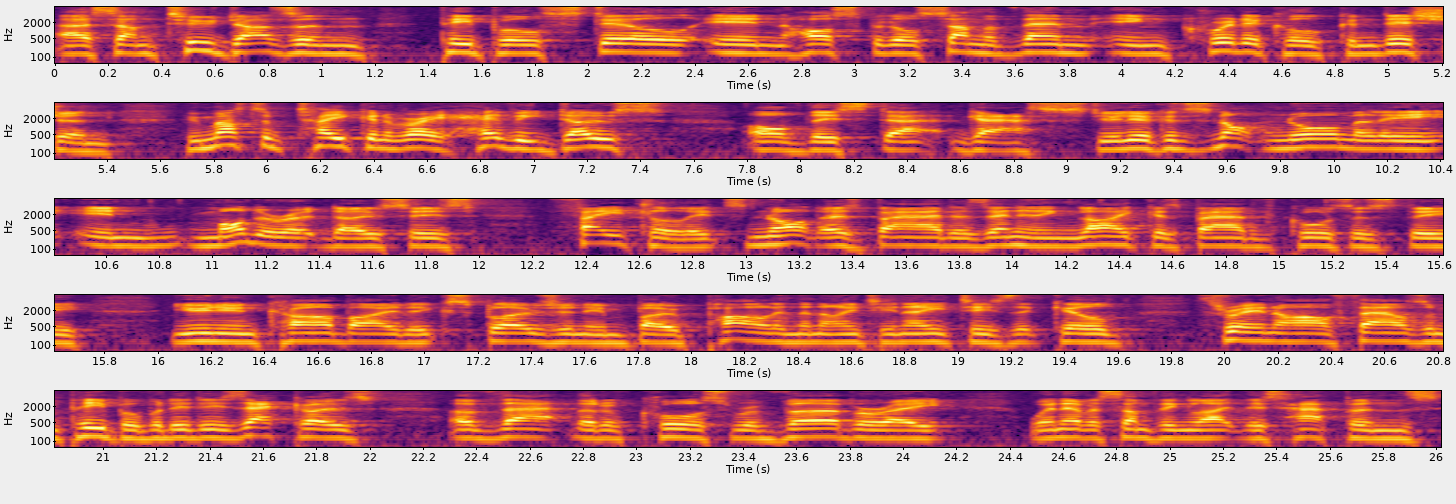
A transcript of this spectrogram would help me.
Uh, some two dozen people still in hospital, some of them in critical condition, who must have taken a very heavy dose of this da- gas, Julia, because it's not normally in moderate doses fatal. It's not as bad as anything like as bad, of course, as the Union Carbide explosion in Bhopal in the 1980s that killed three and a half thousand people. But it is echoes of that that, of course, reverberate whenever something like this happens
